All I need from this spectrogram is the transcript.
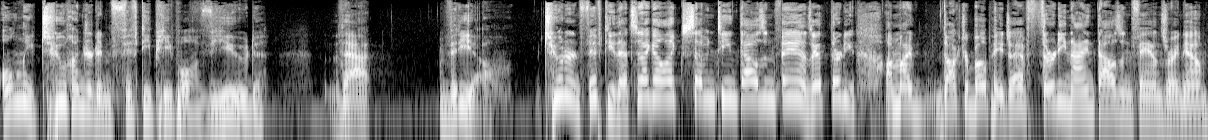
only 250 people viewed that video. 250 that's it. I got like 17000 fans. I got 30 on my dr bo page i have 39000 fans right now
